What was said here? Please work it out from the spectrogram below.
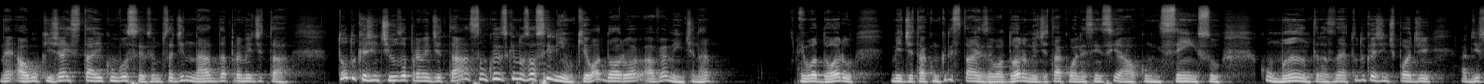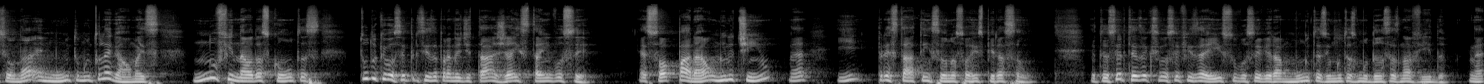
Né? Algo que já está aí com você, você não precisa de nada para meditar. Tudo que a gente usa para meditar são coisas que nos auxiliam, que eu adoro, obviamente, né? Eu adoro meditar com cristais, eu adoro meditar com óleo essencial, com incenso, com mantras, né? Tudo que a gente pode adicionar é muito, muito legal, mas no final das contas, tudo que você precisa para meditar já está em você. É só parar um minutinho né, e prestar atenção na sua respiração. Eu tenho certeza que se você fizer isso, você verá muitas e muitas mudanças na vida. Né?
